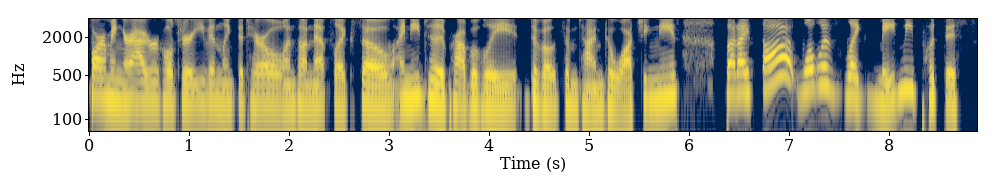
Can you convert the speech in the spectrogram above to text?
farming or agriculture, even like the terrible ones on Netflix. So I need to probably devote some time to watching these. But I thought what was like made me put this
